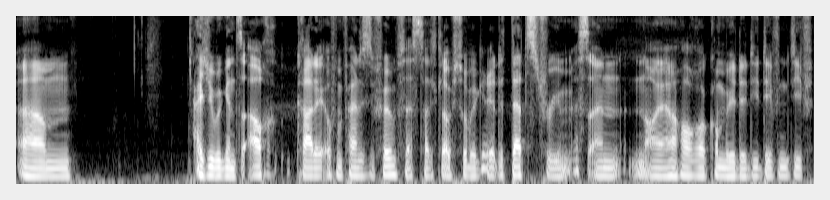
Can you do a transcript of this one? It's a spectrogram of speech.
Ähm, habe ich übrigens auch gerade auf dem Fantasy Filmfest, hatte ich glaube ich drüber geredet. Deadstream ist eine neue Horrorkomödie, die definitiv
